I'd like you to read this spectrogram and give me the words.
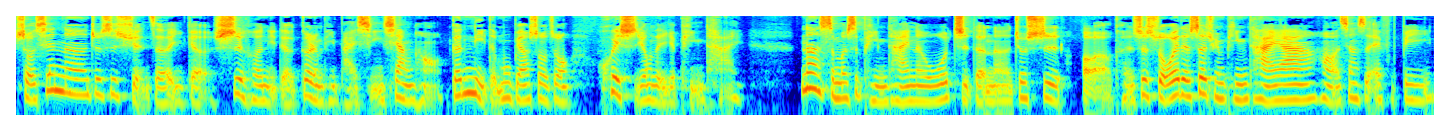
首先呢就是选择一个适合你的个人品牌形象哈，跟你的目标受众会使用的一个平台。那什么是平台呢？我指的呢，就是呃，可能是所谓的社群平台啊，好像是 FB，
